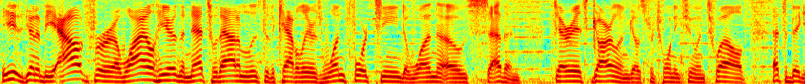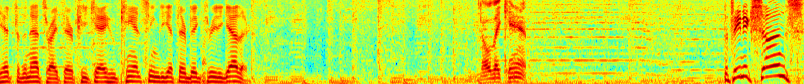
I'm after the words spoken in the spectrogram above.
He is going to be out for a while here. The Nets without him lose to the Cavaliers 114 to 107. Darius Garland goes for 22 and 12. That's a big hit for the Nets right there, PK, who can't seem to get their big three together. No, they can't. The Phoenix Suns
